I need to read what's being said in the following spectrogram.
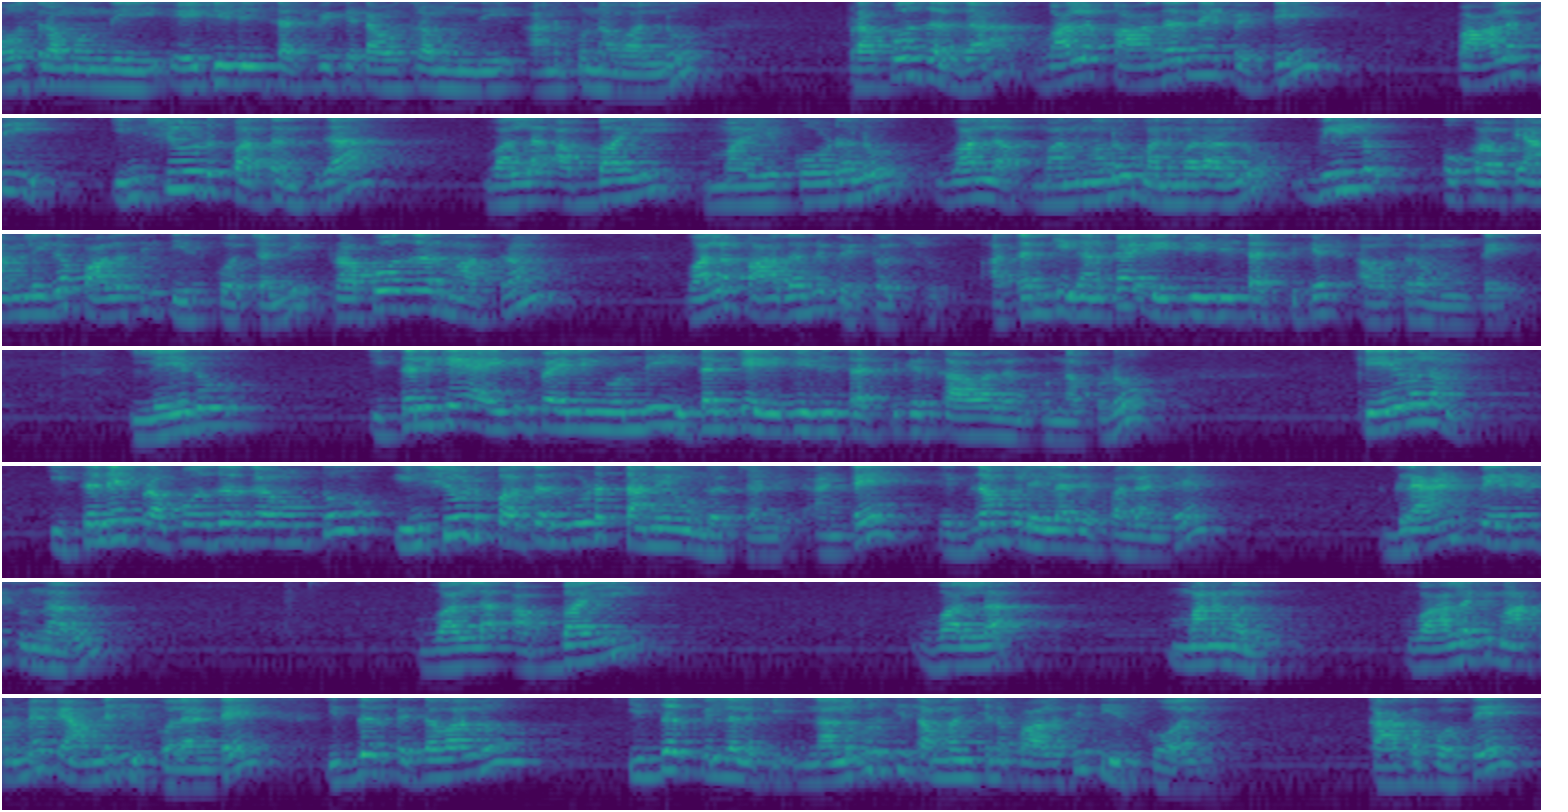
అవసరం ఉంది ఏటీడీ సర్టిఫికేట్ అవసరం ఉంది అనుకున్న వాళ్ళు ప్రపోజర్గా వాళ్ళ ఫాదర్నే పెట్టి పాలసీ ఇన్సూర్డ్ పర్సన్స్గా వాళ్ళ అబ్బాయి మరియు కోడలు వాళ్ళ మనుమలు మనుమరాళ్ళు వీళ్ళు ఒక ఫ్యామిలీగా పాలసీ తీసుకోవచ్చండి. ప్రపోజర్ మాత్రం వాళ్ళ ఫాదర్ని పెట్టవచ్చు అతనికి కనుక ఏటీడీ సర్టిఫికేట్ అవసరం ఉంటే. లేదు ఇతనికే ఐటీ ఫైలింగ్ ఉంది ఇతనికే ఏటీడీ సర్టిఫికేట్ కావాలనుకున్నప్పుడు కేవలం ఇతనే ప్రపోజర్గా ఉంటూ ఇన్సూర్డ్ పర్సన్ కూడా తనే ఉండొచ్చండి. అంటే ఎగ్జాంపుల్ ఎలా చెప్పాలంటే గ్రాండ్ పేరెంట్స్ ఉన్నారు. వాళ్ళ అబ్బాయి వాళ్ళ మనమలు. వాళ్ళకి మాత్రమే ఫ్యామిలీ తీసుకోవాలి. అంటే ఇద్దరు పెద్దవాళ్ళు ఇద్దరు పిల్లలకి నలుగురికి సంబంధించిన పాలసీ తీసుకోవాలి. కాకపోతే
